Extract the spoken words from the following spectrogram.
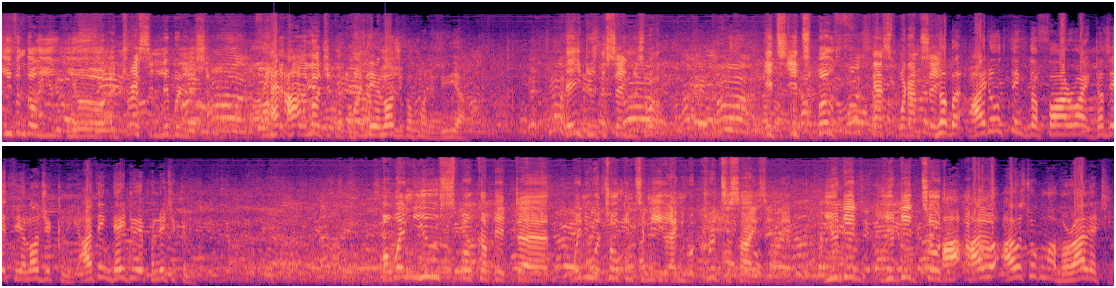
even though you, you're addressing liberalism from and the theological point theological of view, point of view, yeah. They do the same as well. It's it's both. That's what I'm saying. No, but I don't think the far right does it theologically. I think they do it politically. But when you spoke a bit, uh, when you were talking to me and you were criticizing it, you did you did talk. I, about, I was talking about morality.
